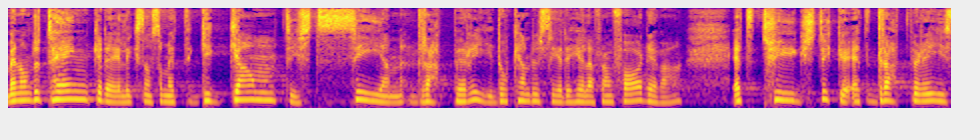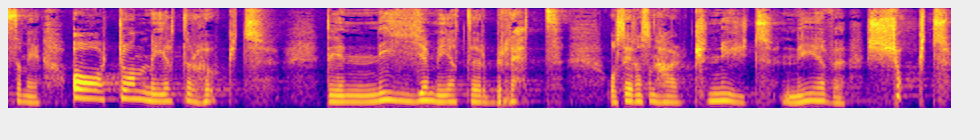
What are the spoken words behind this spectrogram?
Men om du tänker dig liksom som ett gigantiskt scendraperi, då kan du se det hela framför dig. Va? Ett tygstycke, ett draperi som är 18 meter högt. Det är 9 meter brett. Och så är det en sån här knytnäve, tjockt.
